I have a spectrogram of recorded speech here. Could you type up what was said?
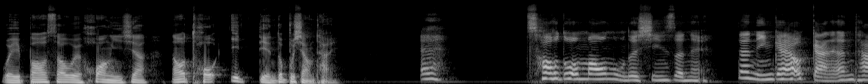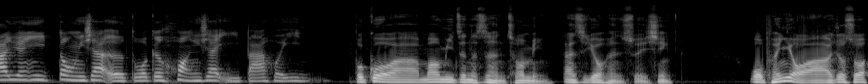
尾巴稍微晃一下，然后头一点都不想抬。哎、超多猫奴的心声呢。但你应该要感恩它愿意动一下耳朵跟晃一下尾巴回应。不过啊，猫咪真的是很聪明，但是又很随性。我朋友啊就说，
